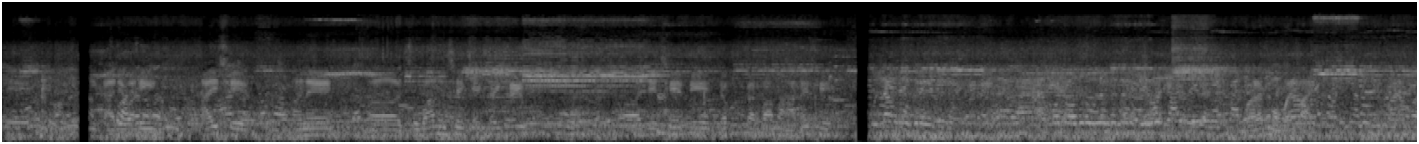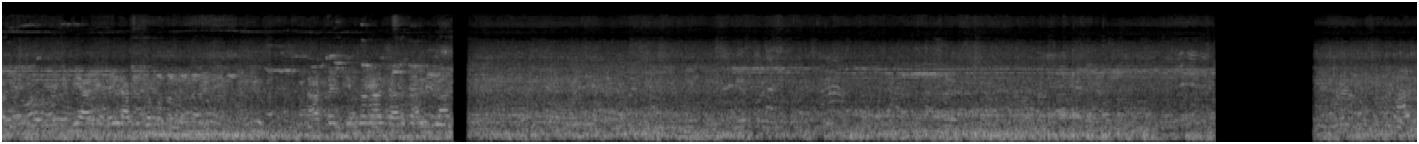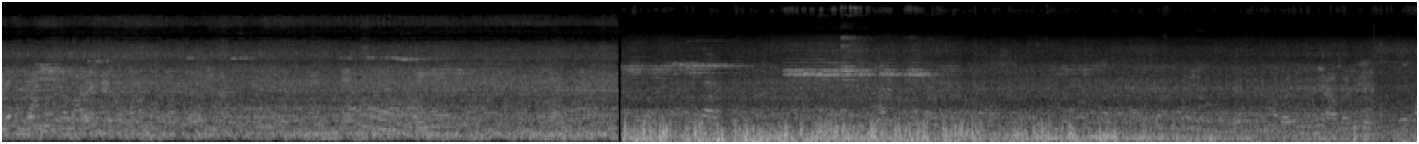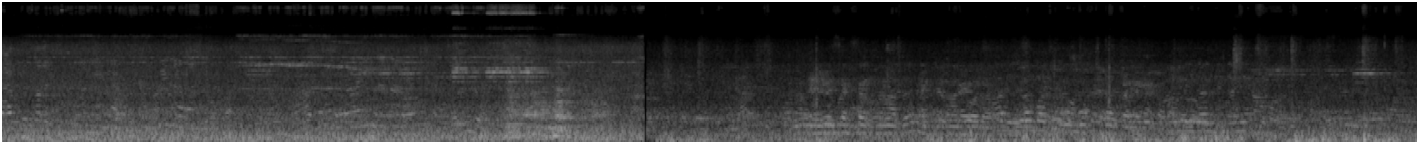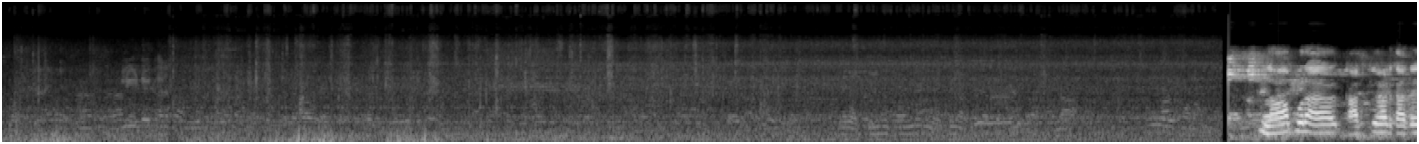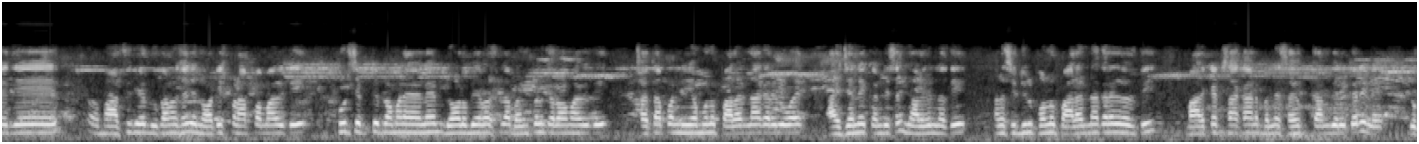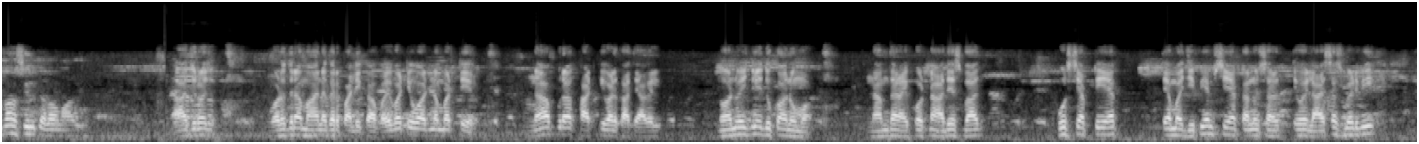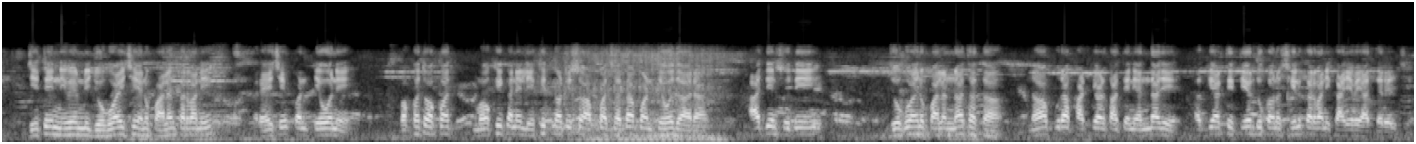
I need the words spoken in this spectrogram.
જોવાનું છે કે કઈ કઈ વસ્તુઓ જે છે તે જપ્ત કરવામાં આવે છે. ભારત મોબાઈલ નવાપુરા કાટકીવાડ ખાતે જે બારથી જે દુકાનો છે, જે નોટિસ પણ આપવામાં આવી હતી. ફૂડ સેફ્ટી પ્રમાણે એને દોઢ બે વર્ષ બંધ પણ કરવામાં આવી હતી. છતાં પણ નિયમોનું પાલન ના કરેલું હોય હાઇજેનિક કન્ડિશન જાળવેલ નથી અને શિડ્યુલ ફોરનું પાલન ના કરેલું નથી. માર્કેટ શાખા અને બંને સંયુક્ત કામગીરી કરીને દુકાન સીલ કરવામાં આવી આજરોજ વડોદરા મહાનગરપાલિકા વહીવટી વોર્ડ નંબર તેર, નવાપુરા ખાટકીવાડ ખાતે આવેલ નોનવેજની દુકાનોમાં નામદાર હાઈકોર્ટના આદેશ બાદ ફૂડ સેફ્ટી એક્ટ તેમજ જીપીએમસી એક્ટ અનુસાર તેઓએ લાયસન્સ મેળવી જે તે નિયમની જોગવાઈ છે એનું પાલન કરવાની રહે છે, પણ તેઓને વખત વખત મૌખિક અને લેખિત નોટિસો આપવા છતાં પણ તેઓ દ્વારા આ દિન સુધી જોગવાઈનું પાલન ન થતાં નવાપુરા ખાટકીવાડ ખાતેની અંદાજે અગિયારથી તેર દુકાનો સીલ કરવાની કાર્યવાહી હાથ ધરેલ છે.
